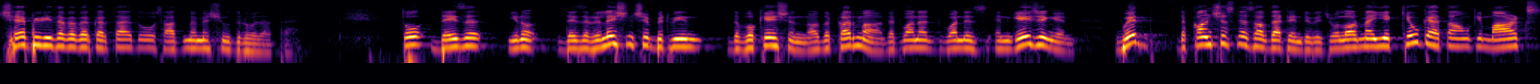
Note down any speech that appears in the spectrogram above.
छह पीढ़ी तक अगर करता है तो वो सातवें में शूद्र हो जाता है। तो there is a no there is a relationship between the vocation और the karma that one one is engaging in with the consciousness of that individual और मैं ये क्यों कहता हूँ कि मार्क्स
